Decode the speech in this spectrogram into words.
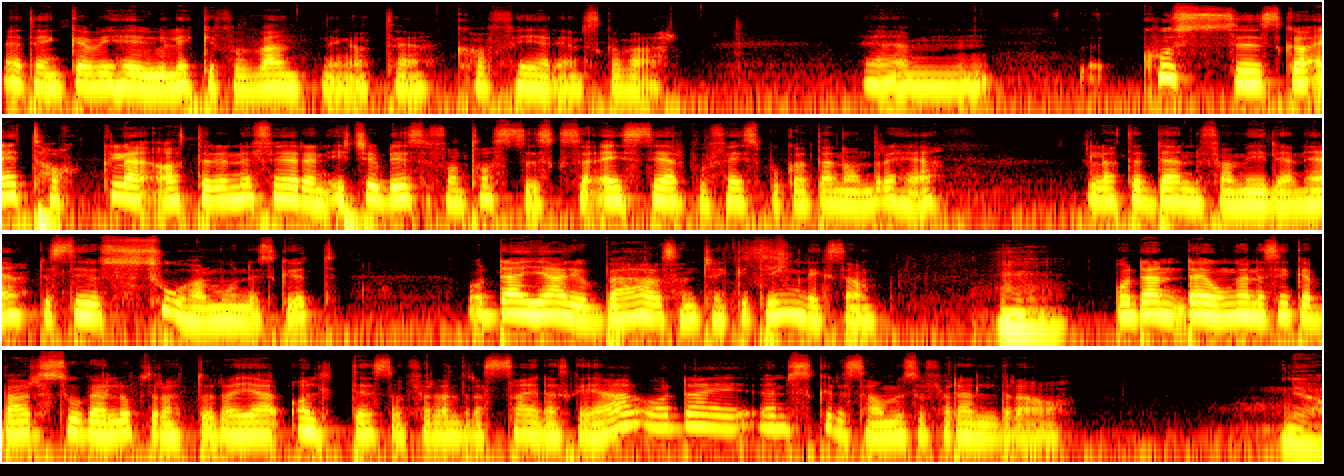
Jeg tenker vi har ulike forventninger til hva ferien skal være. Um, hvordan skal jeg takle at denne ferien ikke blir så fantastisk som jeg ser på Facebook at den andre har? Eller at den familien har? Det ser jo så harmonisk ut. Og de gjør jo bare sånne kjekke ting, liksom. Mm. Og den, de ungene er sikkert bare så veloppdratt, og de gjør alt det som foreldre sier de skal gjøre, og de ønsker det samme som foreldre. Ja.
